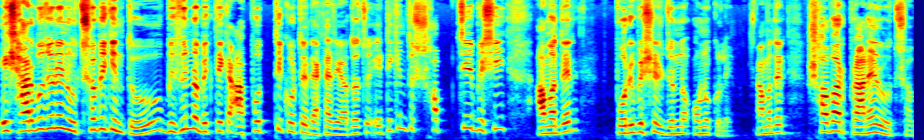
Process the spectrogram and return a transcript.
এই সার্বজনীন উৎসবে কিন্তু বিভিন্ন ব্যক্তিকে আপত্তি করতে দেখা যায়, অথচ এটি কিন্তু সবচেয়ে বেশি আমাদের পরিবেশের জন্য অনুকূলে, আমাদের সবার প্রাণের উৎসব।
